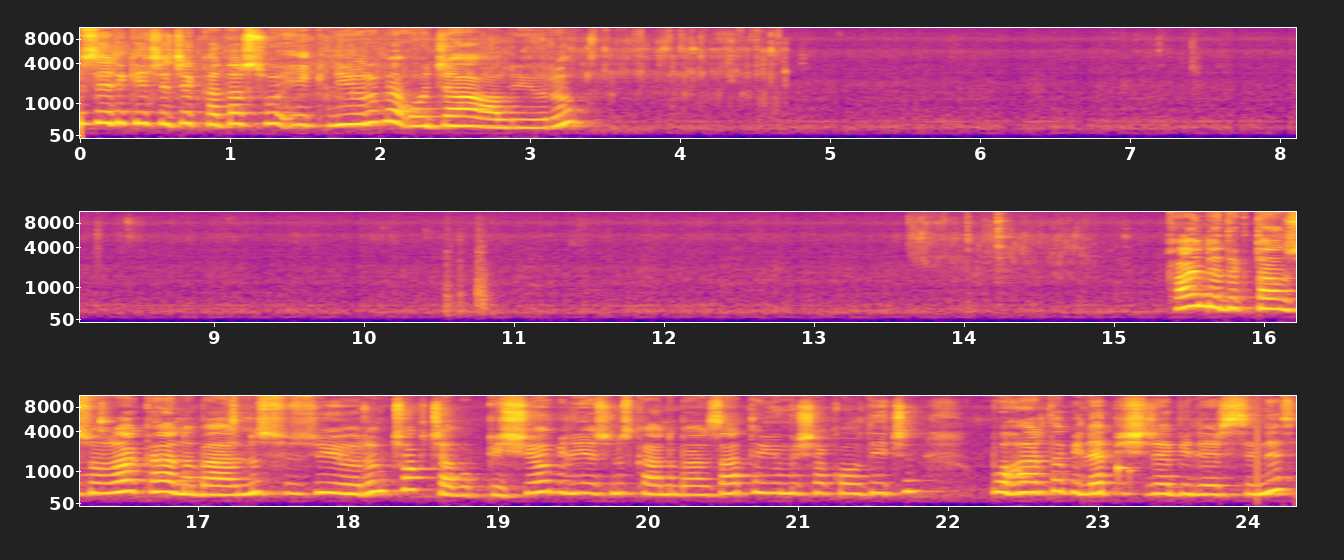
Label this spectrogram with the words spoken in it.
Üzeri geçecek kadar su ekliyorum ve ocağa alıyorum. Kaynadıktan sonra karnabaharını süzüyorum. Çok çabuk pişiyor. Biliyorsunuz karnabahar zaten yumuşak olduğu için buharda bile pişirebilirsiniz.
